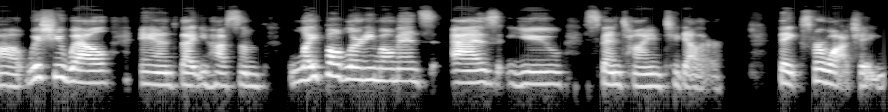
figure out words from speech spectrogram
uh, wish you well and that you have some light bulb learning moments as you spend time together. Thanks for watching.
